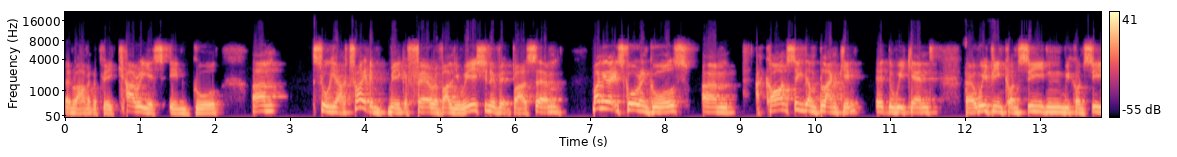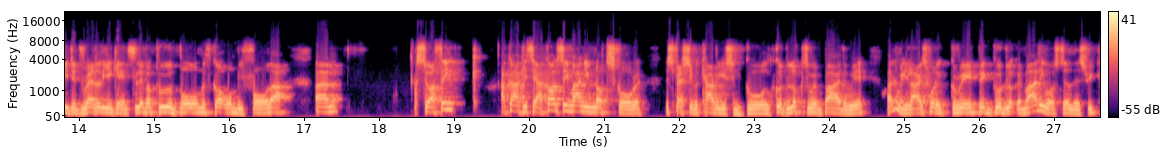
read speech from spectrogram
and we're having to play Karius in goal. Um, so yeah, I tried to make a fair evaluation of it, Baz. Um, Man United scoring goals. Um, I can't see them blanking at the weekend. Uh, we've been conceding. We conceded readily against Liverpool. Bournemouth got one before that. Um, so I think I, I can say I can't see Man U not scoring especially with Karius and goal. Good luck to him, by the way. I didn't realise what a great, big, good looking man he was still this week.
